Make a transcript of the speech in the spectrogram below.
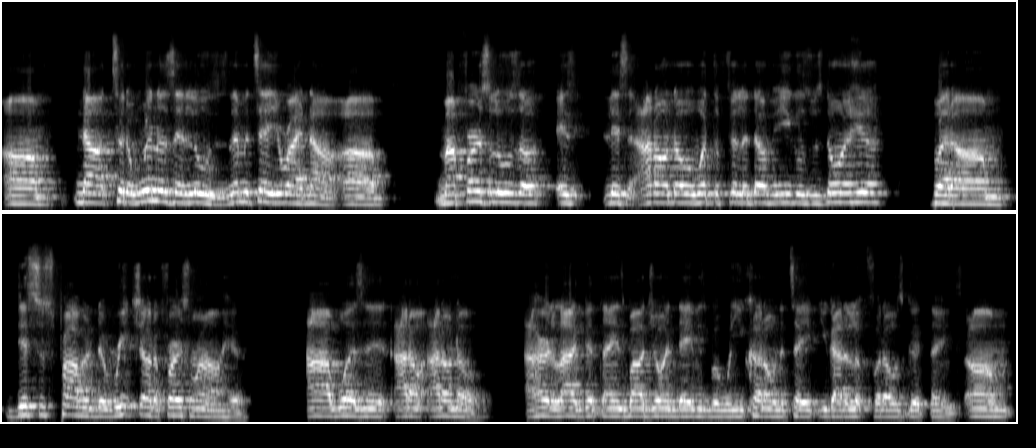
Um, now to the winners and losers. Let me tell you right now. Um, my first loser is listen. I don't know what the Philadelphia Eagles was doing here, but um, this is probably the reach of the first round here. I wasn't. I don't. I don't know. I heard a lot of good things about Jordan Davis, but when you cut on the tape, you got to look for those good things. Um,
